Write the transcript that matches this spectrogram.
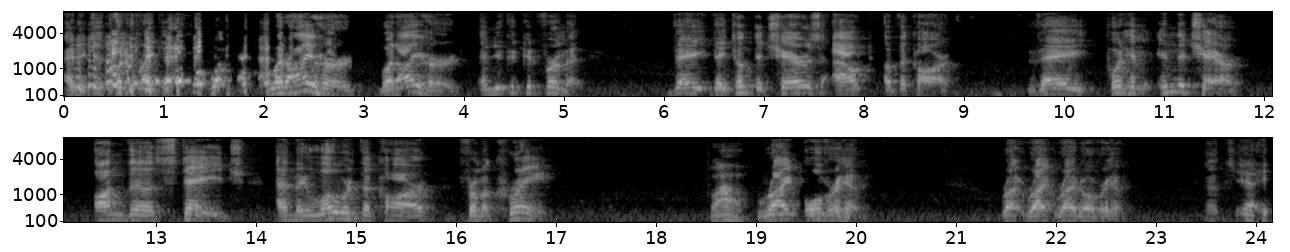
and he just put it right there. What, what I heard, what I heard, and you can confirm it. They they took the chairs out of the car. They put him in the chair on the stage, and they lowered the car from a crane Wow. right over him. Right, right, right over him. That's, Yeah, he-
